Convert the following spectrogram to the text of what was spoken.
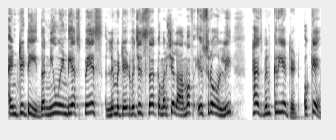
entity the new india space limited which is the commercial arm of isro only has been created. Okay.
